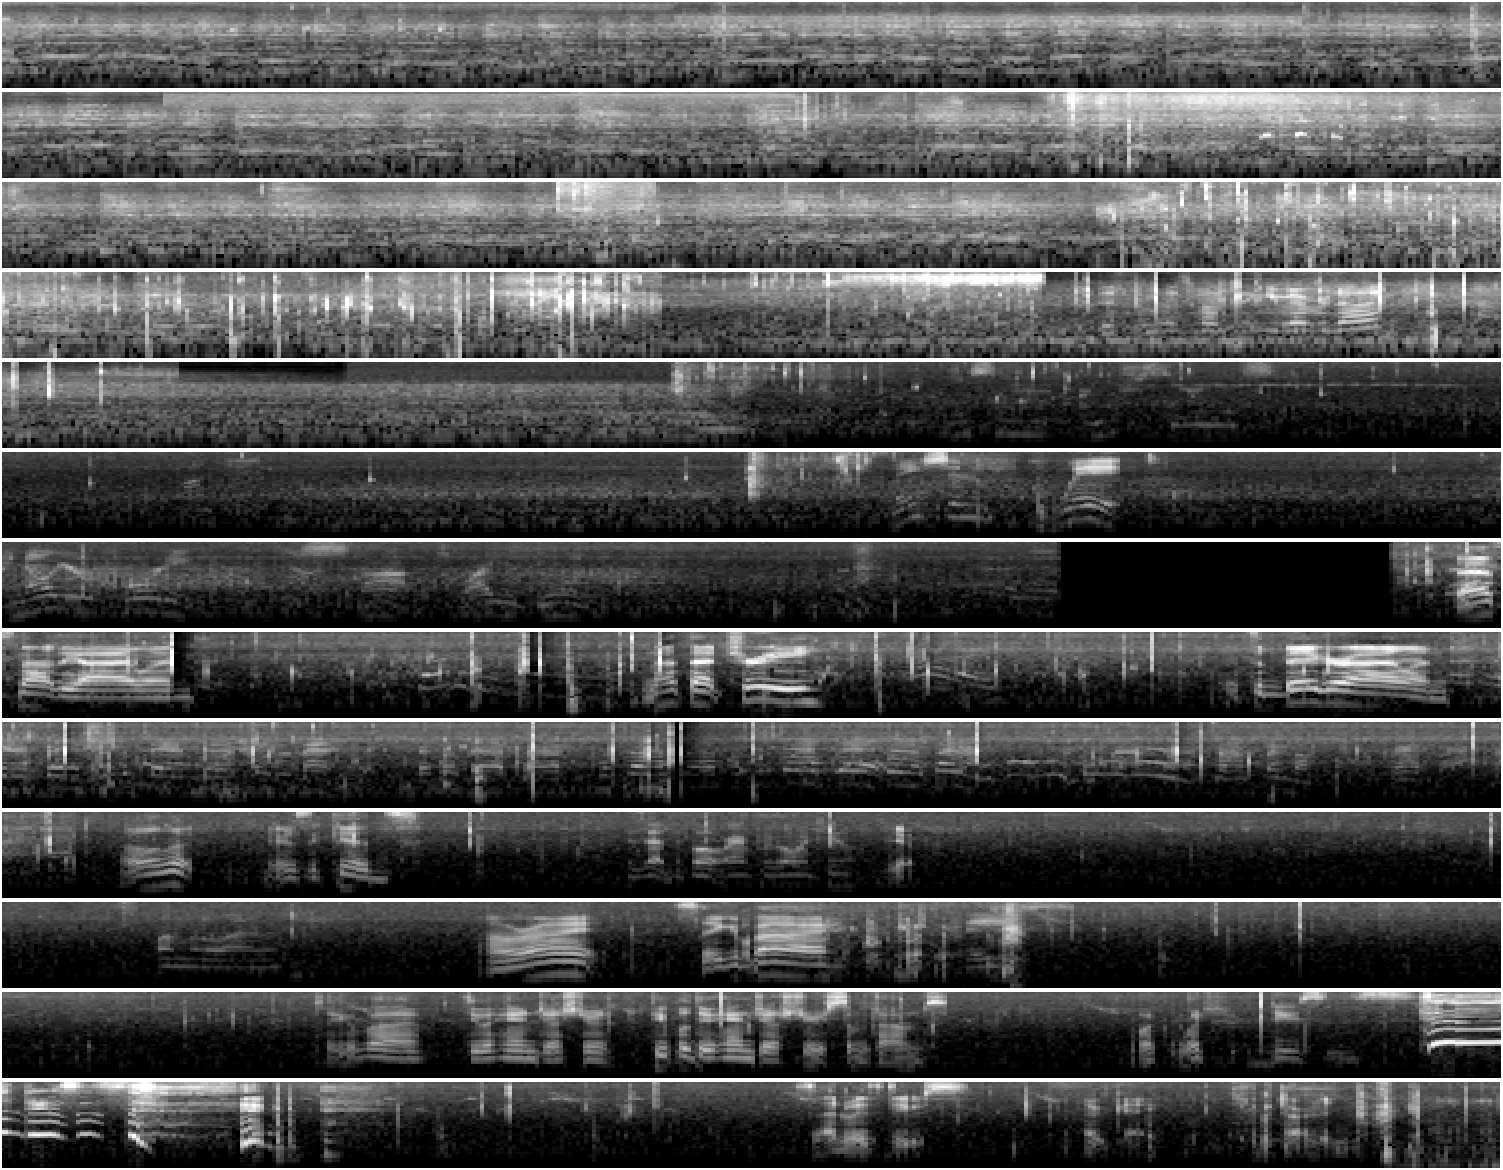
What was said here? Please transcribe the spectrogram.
this the most fun thing you've ever done? Mason, are you serious? Mason, quit. I know you're recording. Just stop. It's why you're doing it. That's not the island. Not that tree. It's a bigger island. Oh look, there's the kids. Is that the boat ramp we're going to? Yep. Fun little island. All right, say goodbye. Peace. Say goodbye. Do a hand gesture. People do hand gestures sometimes. What? What? Deuces. Deuces. Sideways deuce. Okay. Retarded.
